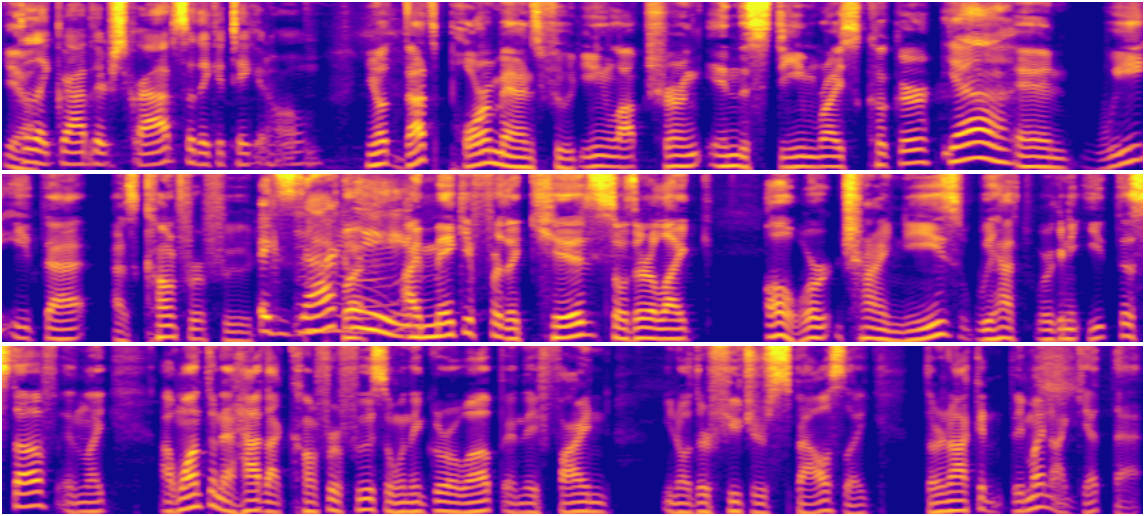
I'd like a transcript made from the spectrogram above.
Yeah. to like grab their scraps so they could take it home You know that's poor man's food. Eating lap churng in the steam rice cooker, yeah and we eat that as comfort food. Exactly. But exactly I make it for the kids, so they're like, "Oh, we're Chinese. We have we're gonna eat this stuff," and like I want them to have that comfort food. So when they grow up and they find, you know, their future spouse, like they're not gonna, they might not get that.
